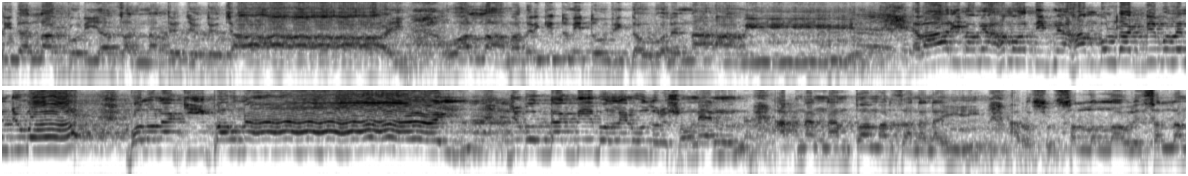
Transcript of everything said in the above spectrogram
দিদার লাভ করিয়া জান্নাতে যেতে চাই। ও আল্লাহ, আমাদেরকে তুমি তৌফিক দাও, বলেন না আমি এবার ইমামে আহমদ ইবনে হাম্বল ডাক দিয়ে বলেন যুবক বলো না কি পাও নাই হুজুর শোনেন, আপনার নাম তো আমার জানা নাই। আর রসুল সাল্লাহ সাল্লাম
